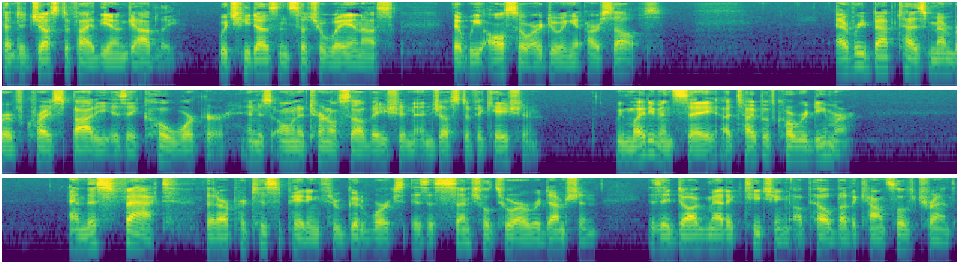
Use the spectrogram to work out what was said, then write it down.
than to justify the ungodly, which he does in such a way in us that we also are doing it ourselves. Every baptized member of Christ's body is a co worker in his own eternal salvation and justification. We might even say a type of co redeemer. And this fact that our participating through good works is essential to our redemption is a dogmatic teaching upheld by the Council of Trent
